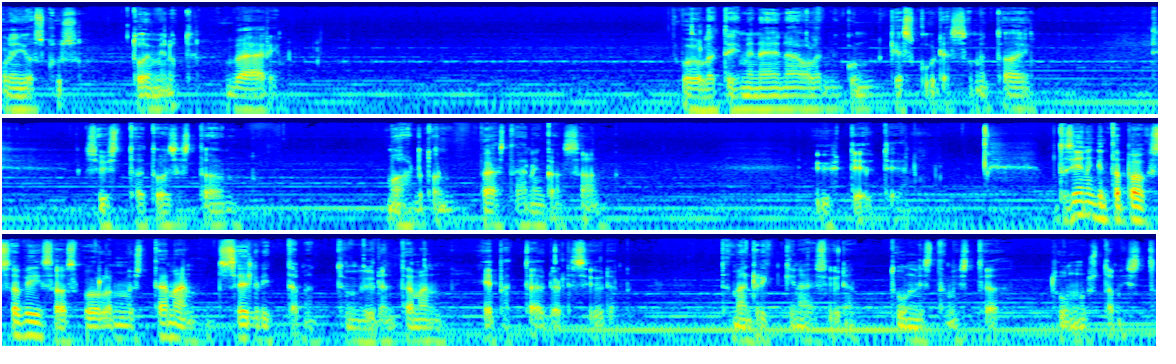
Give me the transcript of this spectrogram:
olen joskus toiminut väärin. Voi olla, että ihminen ei enää ole niin kuin keskuudessamme tai syystä tai toisesta on mahdoton päästä hänen kanssaan yhteyteen. Mutta siinäkin tapauksessa viisaus voi olla myös tämän selvittämättömyyden, tämän epätäydellisyyden, tämän rikkinäisyyden tunnistamista ja tunnustamista.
